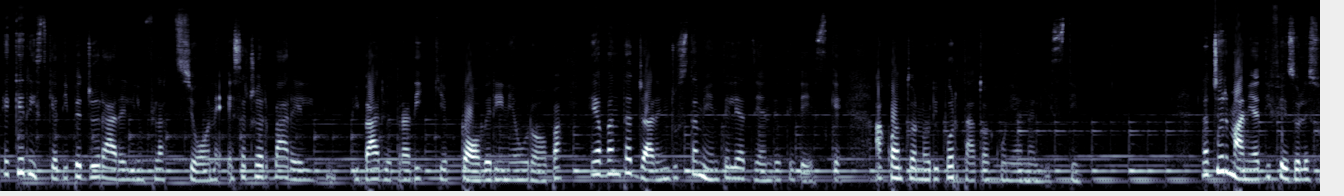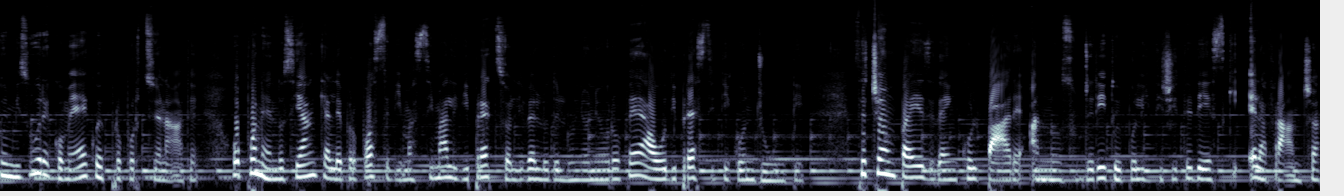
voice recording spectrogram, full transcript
e che rischia di peggiorare l'inflazione, esacerbare il divario tra ricchi e poveri in Europa e avvantaggiare ingiustamente le aziende tedesche, a quanto hanno riportato alcuni analisti. La Germania ha difeso le sue misure come eque e proporzionate, opponendosi anche alle proposte di massimali di prezzo a livello dell'Unione Europea o di prestiti congiunti. Se c'è un paese da incolpare, hanno suggerito i politici tedeschi, è la Francia,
